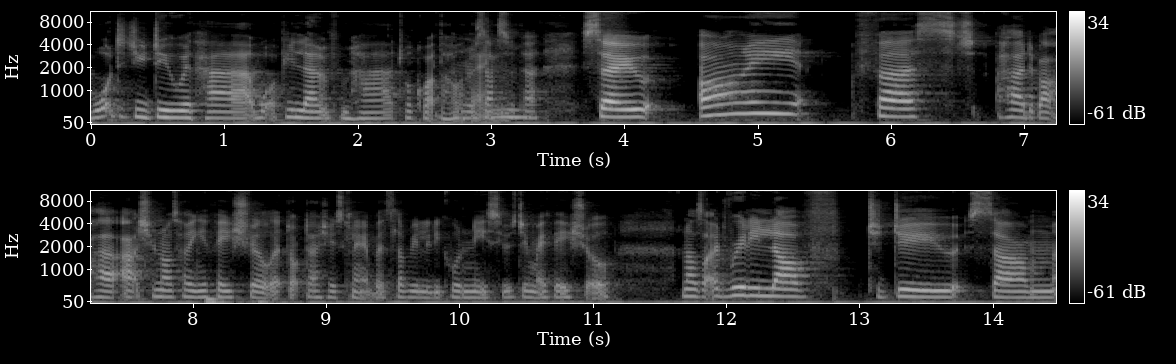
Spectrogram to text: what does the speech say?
What did you do with her? What have you learned from her? Talk about the whole I was thing. obsessed with her. So I first heard about her actually when I was having a facial at Dr. Ashley's clinic. But this lovely lady called Denise who was doing my facial, and I was like, I'd really love to do some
